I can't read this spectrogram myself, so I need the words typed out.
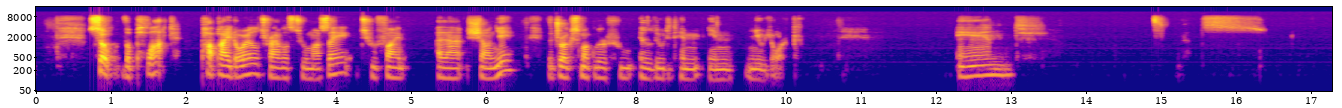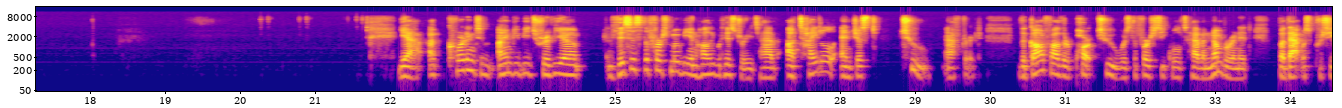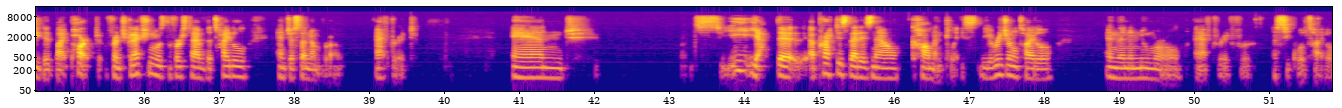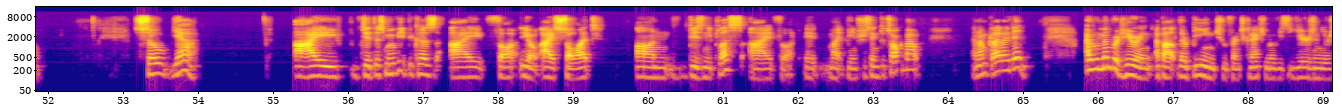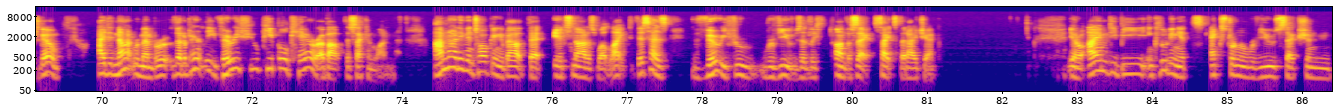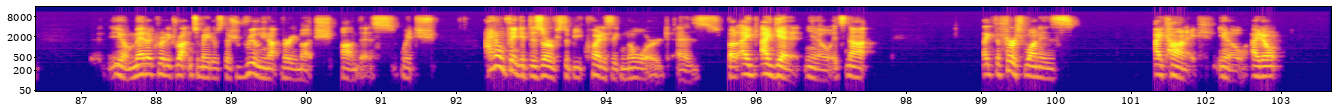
So, the plot. Popeye Doyle travels to Marseille to find Alain Charnier, the drug smuggler who eluded him in New York. And... Yeah, according to IMDb trivia, this is the first movie in Hollywood history to have a title and just two after it. The Godfather Part 2 was the first sequel to have a number in it, but that was preceded by part. French Connection was the first to have the title and just a number after it. And let's see, yeah, the, a practice that is now commonplace. The original title and then a numeral after it for a sequel title. So, yeah, I did this movie because I thought, you know, I saw it on Disney Plus. I thought it might be interesting to talk about, and I'm glad I did. I remembered hearing about there being two French Connection movies years and years ago. I did not remember that apparently very few people care about the second one. I'm not even talking about that it's not as well liked. This has very few reviews, at least on the sites that I check you know, IMDb, including its external reviews section, you know, Metacritic, Rotten Tomatoes, there's really not very much on this, which I don't think it deserves to be quite as ignored as, but I, I get it, you know, it's not, like, the first one is iconic, you know, I don't,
